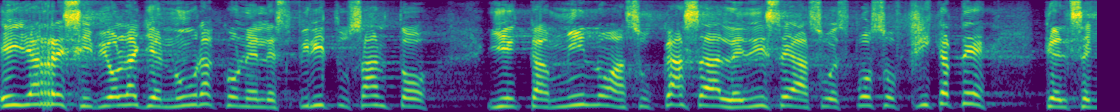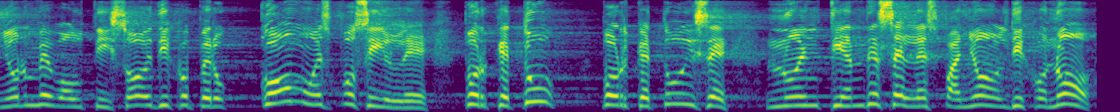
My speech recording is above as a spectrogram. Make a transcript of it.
ella recibió la llenura con el Espíritu Santo y en camino a su casa le dice a su esposo, fíjate que el Señor me bautizó y dijo, pero ¿cómo es posible? Porque tú, porque tú dice, no entiendes el español. Dijo, no,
